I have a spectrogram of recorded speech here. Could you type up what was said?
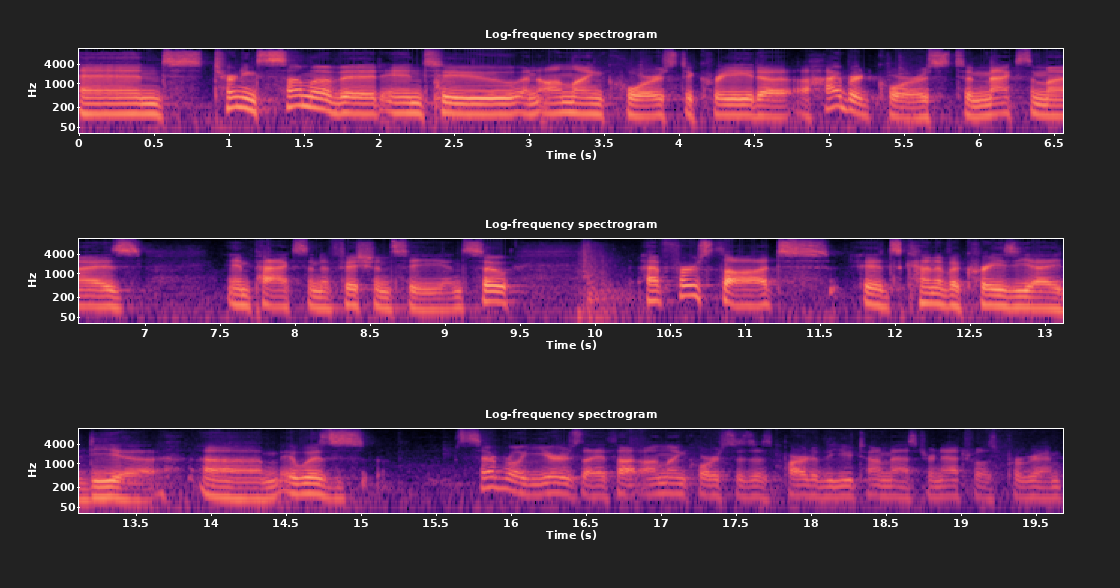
and turning some of it into an online course to create a, a hybrid course to maximize impacts and efficiency. And so, at first thought, it's kind of a crazy idea. Um, it was several years that I thought online courses as part of the Utah Master Naturalist program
